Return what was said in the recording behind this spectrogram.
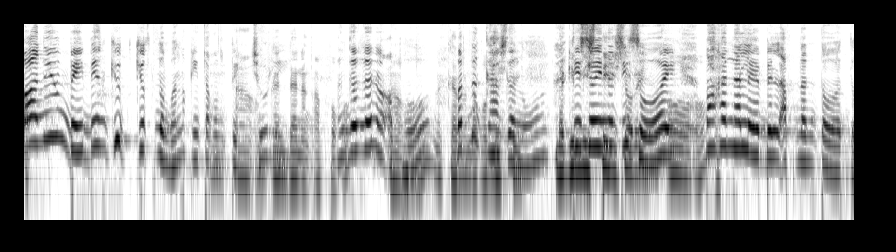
Paano yung baby? Ang cute-cute naman. Nakita ko ng picture. Ah, ang ganda eh. ng apo ko. Ang ganda ng apo? Oo, Ba't ako nagkaganon? misti- naging Tisoy na mistiso rin. tisoy. Oo. Baka na-level up ng todo.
